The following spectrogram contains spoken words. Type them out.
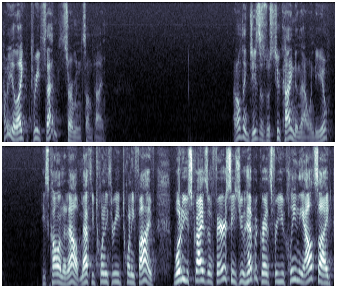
How would you like to preach that sermon sometime? I don't think Jesus was too kind in that one, do you? He's calling it out. Matthew 23, 25. What are you, scribes and Pharisees, you hypocrites, for you clean the outside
